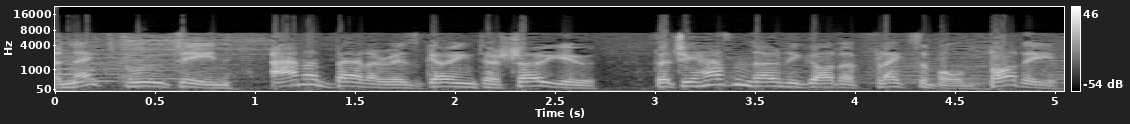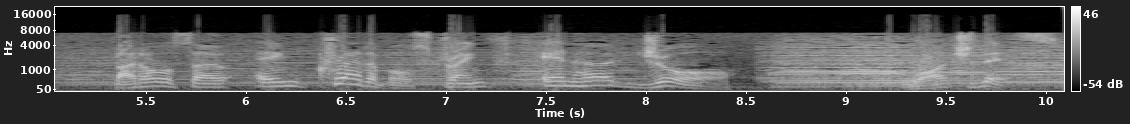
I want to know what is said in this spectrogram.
The next routine, Anabela is going to show you that she hasn't only got a flexible body, but also incredible strength in her jaw. Watch this.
